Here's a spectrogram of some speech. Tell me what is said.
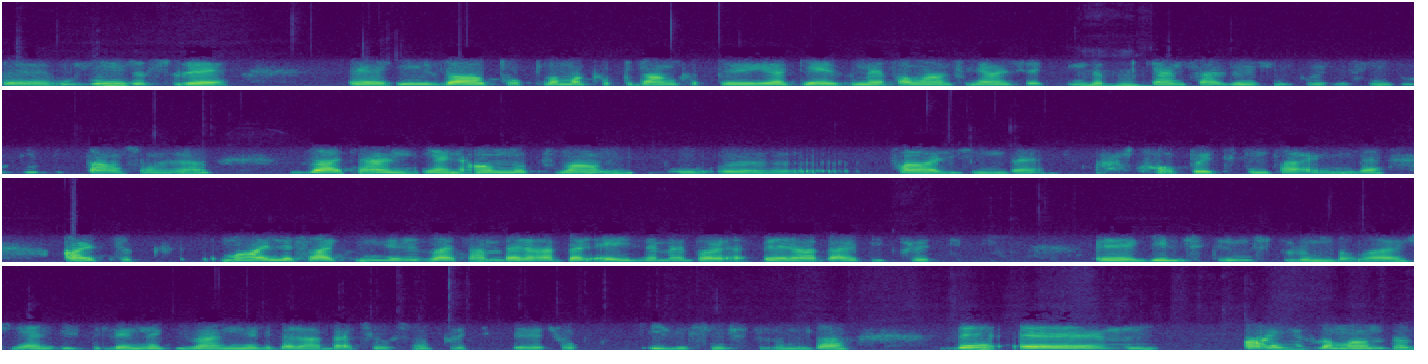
e, uzunca süre e, imza toplama, kapıdan kapıya gezme falan filan şeklinde hı hı. kentsel dönüşüm projesini durdurduktan sonra zaten yani anlatılan bu e, tarihinde, kooperatifin tarihinde artık mahalle sakinleri zaten beraber eyleme, beraber bir pratik e, geliştirmiş durumdalar. Yani birbirlerine güvenleri, beraber çalışma pratikleri çok gelişmiş durumda. Ve e, aynı zamanda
